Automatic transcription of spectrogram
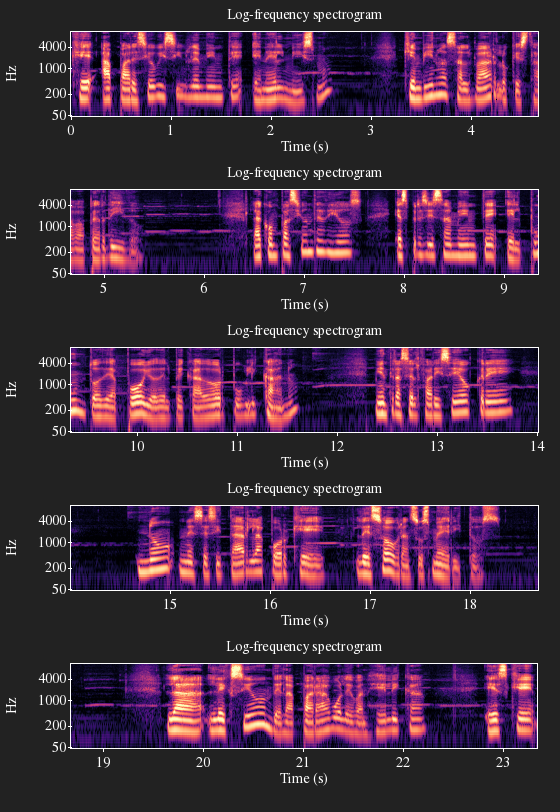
que apareció visiblemente en Él mismo, quien vino a salvar lo que estaba perdido la compasión de Dios es precisamente el punto de apoyo del pecador publicano, mientras el fariseo cree no necesitarla porque le sobran sus méritos. La lección de la parábola evangélica es que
